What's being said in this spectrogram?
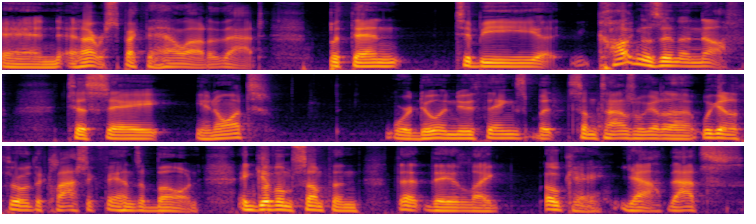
And, and I respect the hell out of that. But then to be cognizant enough to say, you know what? We're doing new things, but sometimes we gotta we gotta throw the classic fans a bone and give them something that they like. Okay, yeah, that's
